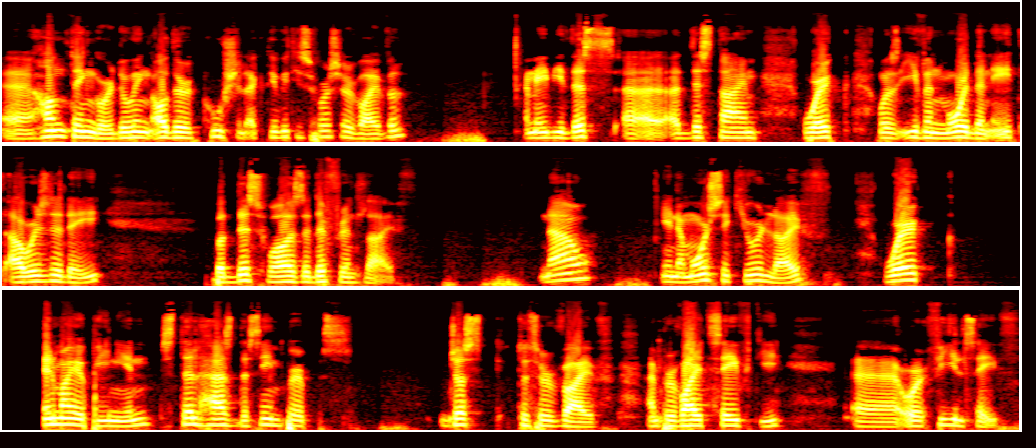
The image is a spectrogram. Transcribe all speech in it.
uh, hunting, or doing other crucial activities for survival. And maybe this, uh, at this time, work was even more than eight hours a day, but this was a different life. Now, in a more secure life, work, in my opinion, still has the same purpose just to survive and provide safety uh, or feel safe.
